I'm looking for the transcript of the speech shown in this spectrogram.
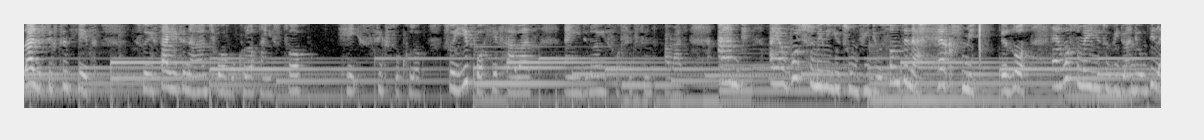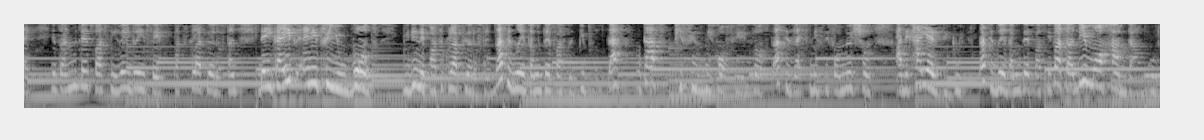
That's the 16 hate. So you start eating around 12 o'clock and you stop eight, 6 o'clock. So you eat for 8 hours and you do not eat for 16 hours. And I have watched so many YouTube videos, something that helps me a lot. I have watched so many YouTube videos and they will be like intermittent fasting when you don't eat for a particular period of time, then you can eat anything you want within a particular period of time. That is not intermittent fasting, people. That that pisses me off a lot. That is like misinformation at the highest degree. That is not intermittent fasting. In fact, you are doing more harm than good.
